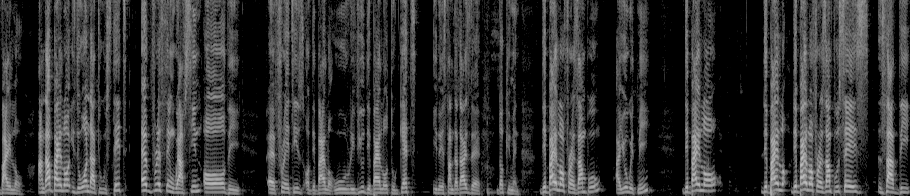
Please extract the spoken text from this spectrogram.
bylaw. And that bylaw is the one that will state everything we have seen all the uh, phrases of the bylaw. We will review the bylaw to get you know, a standardized uh, document. The bylaw, for example, are you with me? The bylaw, the bylaw, the bylaw, for example, says that the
